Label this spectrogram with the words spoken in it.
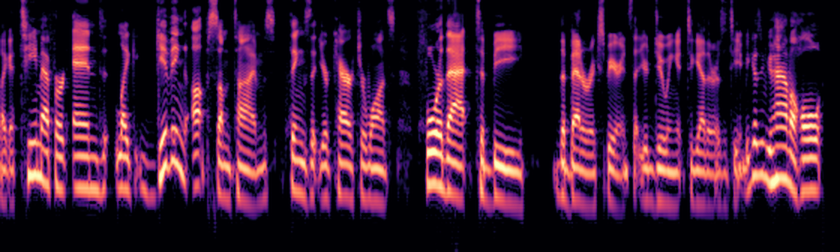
like a team effort and like giving up sometimes things that your character wants for that to be the better experience that you're doing it together as a team. Because if you have a whole,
